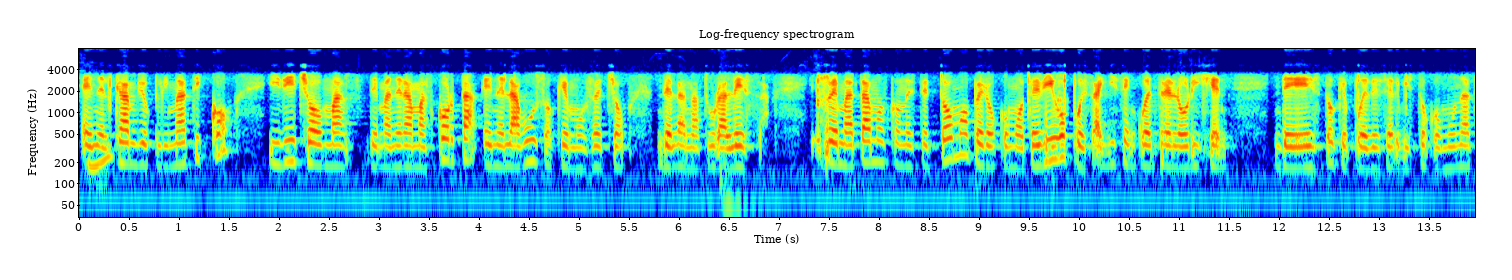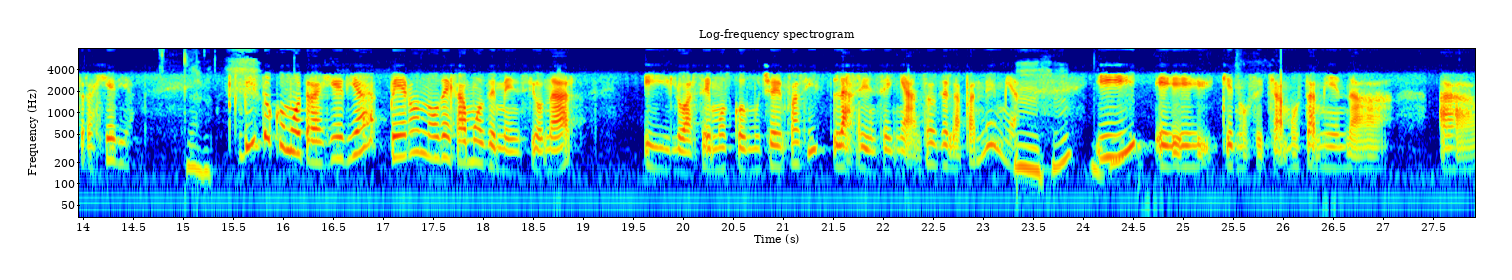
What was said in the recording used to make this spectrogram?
en el cambio climático y dicho más de manera más corta en el abuso que hemos hecho de la naturaleza. Rematamos con este tomo, pero como te digo, pues allí se encuentra el origen de esto que puede ser visto como una tragedia. Visto como tragedia, pero no dejamos de mencionar y lo hacemos con mucho énfasis, las enseñanzas de la pandemia y eh, que nos echamos también a, a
